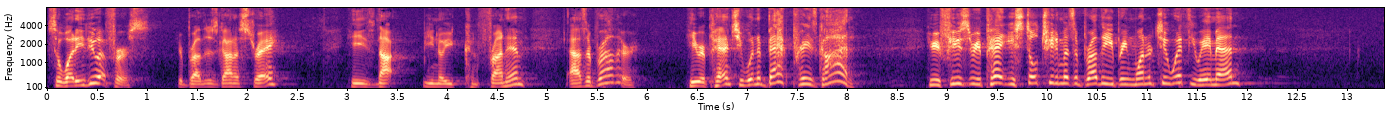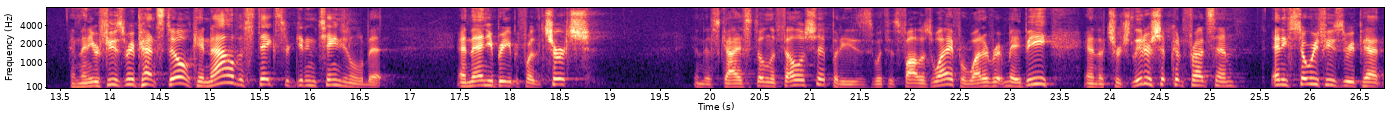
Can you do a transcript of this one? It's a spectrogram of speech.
So what do you do at first? Your brother's gone astray. He's not, you know, you confront him as a brother. He repents, you win him back. Praise God. He refuses to repent, you still treat him as a brother. You bring one or two with you. Amen. And then he refuses to repent still. Okay, now the stakes are getting changing a little bit. And then you bring it before the church and this guy is still in the fellowship, but he's with his father's wife or whatever it may be, and the church leadership confronts him, and he still refuses to repent.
